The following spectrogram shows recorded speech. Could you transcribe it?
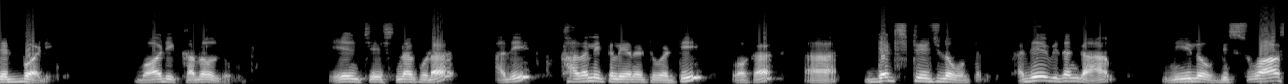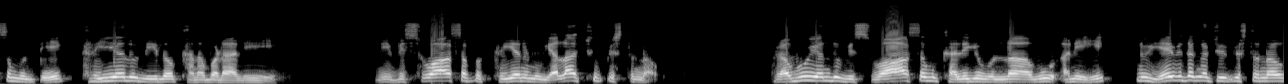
డెడ్ బాడీ బాడీ కదలదు. ఏం చేసినా కూడా అది కదలిక లేనటువంటి ఒక డెడ్ స్టేజ్లో ఉంటుంది. అదే విధంగా నీలో విశ్వాసం ఉంటే క్రియలు నీలో కనబడాలి. నీ విశ్వాసపు క్రియను నువ్వు ఎలా చూపిస్తున్నావు? ప్రభు ఎందు విశ్వాసం కలిగి ఉన్నావు అని నువ్వు ఏ విధంగా చూపిస్తున్నావు?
